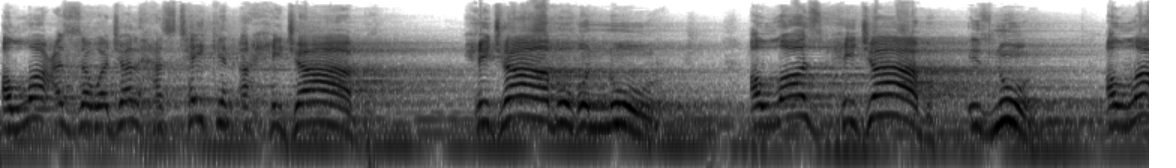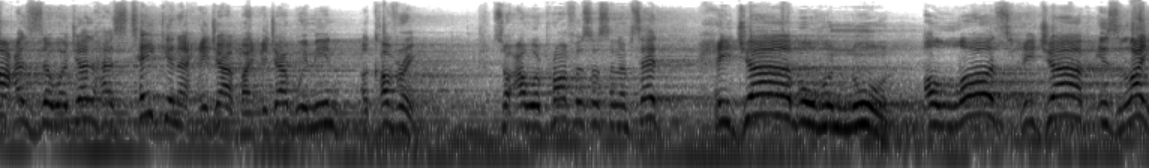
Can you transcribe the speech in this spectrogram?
Allah Azza wa Jal has taken a hijab. Hijabuhu nur. Allah's hijab is nur. Allah Azza wa Jal has taken a hijab. By hijab we mean a covering. So our Prophet ﷺ said, Hijabuhu nur. Allah's hijab is light.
